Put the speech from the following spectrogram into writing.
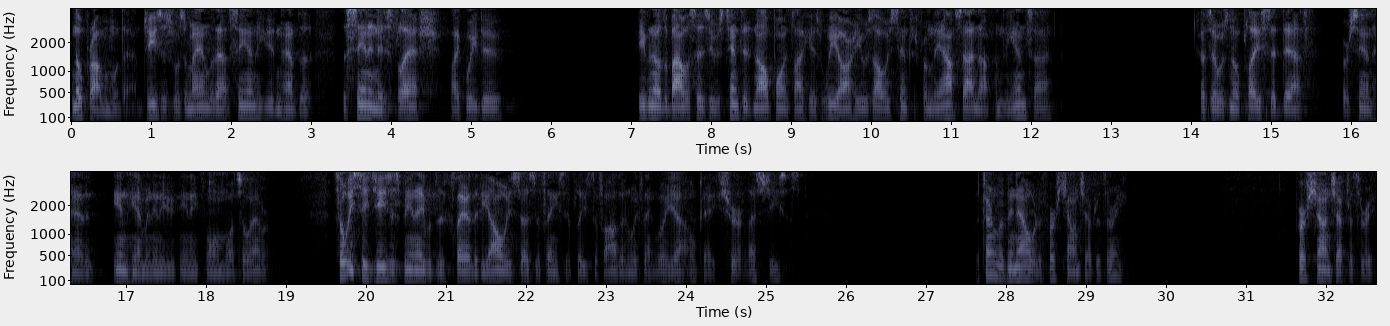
No problem with that. Jesus was a man without sin. He didn't have the, the sin in his flesh like we do. Even though the Bible says he was tempted in all points like as we are, he was always tempted from the outside, not from the inside. Because there was no place that death or sin had in him in any, any form whatsoever. So we see Jesus being able to declare that he always does the things that please the Father, and we think, well, yeah, okay, sure, that's Jesus. But turn with me now over to 1 John chapter 3. 1 John chapter 3.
